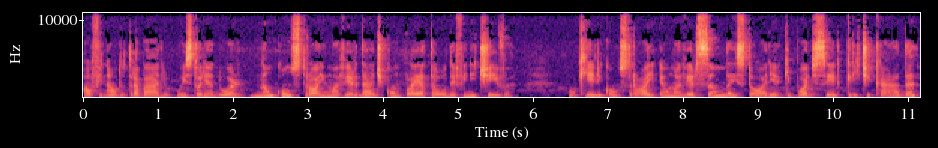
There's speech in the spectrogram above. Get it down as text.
Ao final do trabalho, o historiador não constrói uma verdade completa ou definitiva. O que ele constrói é uma versão da história que pode ser criticada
